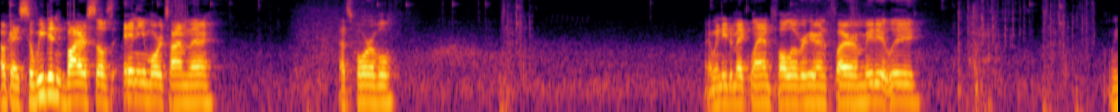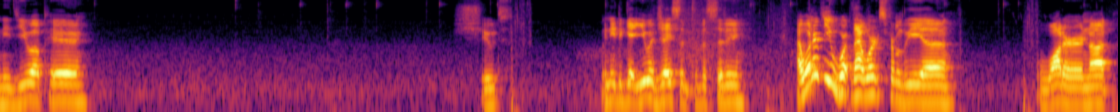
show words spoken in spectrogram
Okay, so we didn't buy ourselves any more time there. That's horrible. And we need to make landfall over here and fire immediately. We need you up here. Shoot. We need to get you adjacent to the city. I wonder if you wor that works from the uh, water or not.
